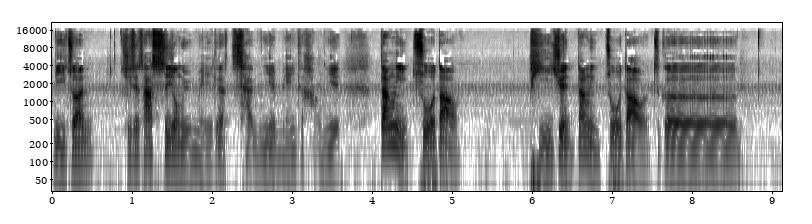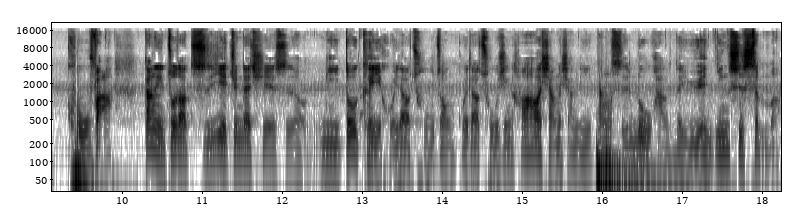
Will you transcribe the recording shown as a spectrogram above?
理专，其实它适用于每一个产业，每一个行业。当你做到疲倦，当你做到这个枯乏。当你做到职业倦怠期的时候，你都可以回到初衷，回到初心，好好想想，你当时入行的原因是什么？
